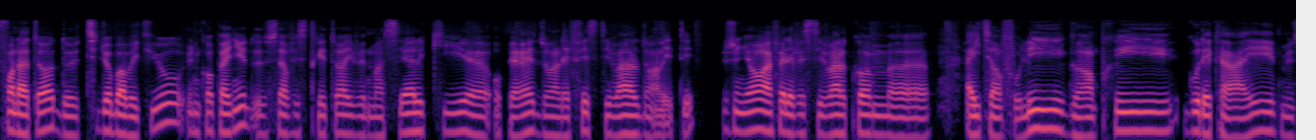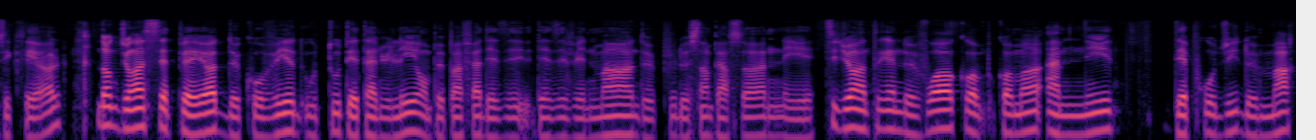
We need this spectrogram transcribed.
fondateur de Tidio Barbecue, une compagnie de services traiteurs événementiels qui euh, opérait durant les festivals durant l'été. Junior a fait les festivals comme euh, Haïti en folie, Grand Prix, Goût des Caraïbes, Musique créole. Donc, durant cette période de COVID où tout est annulé, on ne peut pas faire des, des, événements de plus de 100 personnes. Et Studio est en train de voir comment amener des produits de marque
